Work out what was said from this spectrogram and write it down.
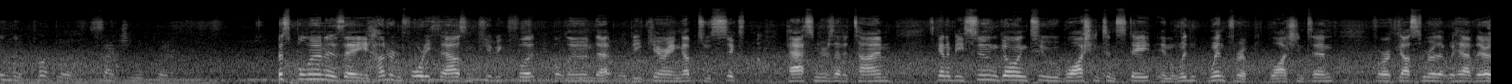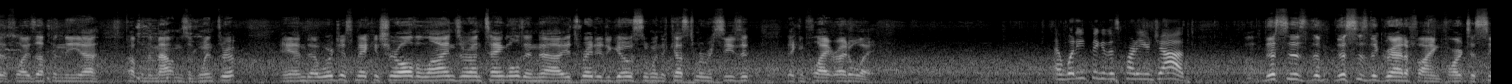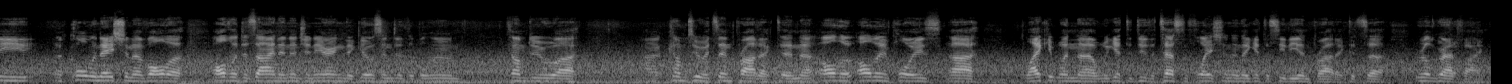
in the purple section up there. This balloon is a 140,000 cubic foot balloon that will be carrying up to six passengers at a time. It's going to be soon going to Washington State in Winthrop, Washington, for a customer that we have there that flies up in the uh, up in the mountains of Winthrop. And uh, we're just making sure all the lines are untangled and uh, it's ready to go so when the customer receives it, they can fly it right away. And what do you think of this part of your job? This is the this is the gratifying part to see a culmination of all the all the design and engineering that goes into the balloon come to uh, uh, come to its end product, and uh, all the all the employees uh, like it when uh, we get to do the test inflation and they get to see the end product. It's uh, real gratifying.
